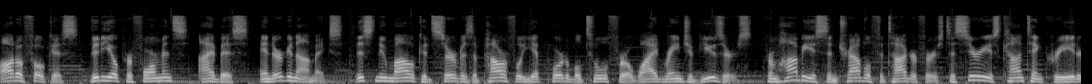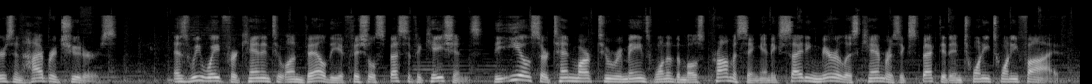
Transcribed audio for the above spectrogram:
autofocus, video performance, IBIS, and ergonomics, this new model could serve as a powerful yet portable tool for a wide range of users, from hobbyists and travel photographers to serious content creators and hybrid shooters. As we wait for Canon to unveil the official specifications, the EOS R10 Mark II remains one of the most promising and exciting mirrorless cameras expected in 2025.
